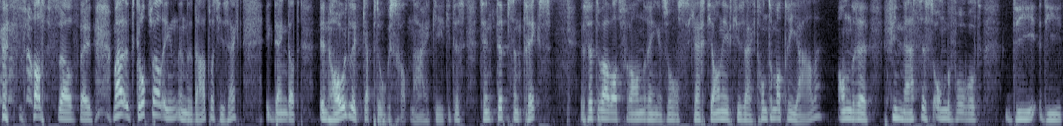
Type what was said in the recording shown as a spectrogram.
dus dat is wel fijn. Maar het klopt wel in- inderdaad wat je zegt. Ik denk dat inhoudelijk, ik heb het ook eens rap nagekeken, het, is, het zijn tips en tricks. Er zitten wel wat veranderingen, zoals Gert-Jan heeft gezegd, rond de materialen. Andere finesses om bijvoorbeeld die, die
